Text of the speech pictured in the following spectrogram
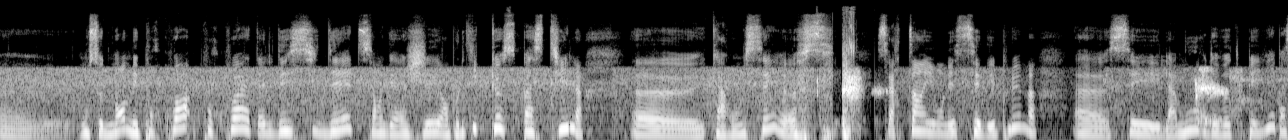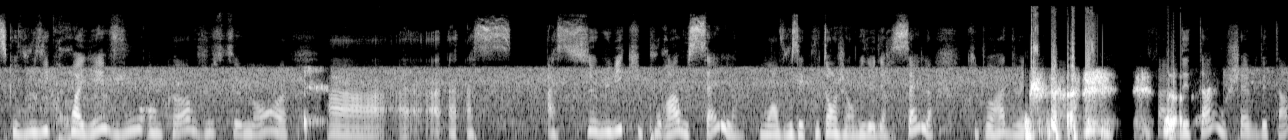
euh, on se demande mais pourquoi, pourquoi a-t-elle décidé de s'engager en politique? Que se passe-t-il? Car on le sait, certains y ont laissé des plumes. c'est l'amour de votre pays parce que vous y croyez, vous encore justement, à, à à celui qui pourra, ou celle, moi en vous écoutant j'ai envie de dire celle, qui pourra devenir femme d'État ou chef d'État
